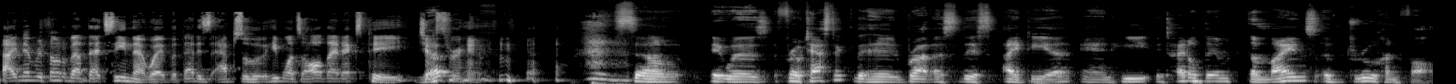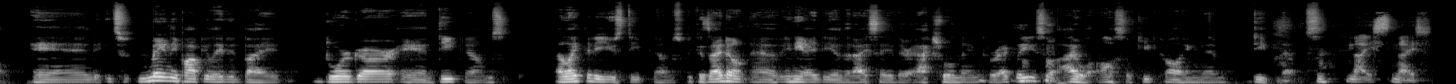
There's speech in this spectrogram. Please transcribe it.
I never thought about that scene that way, but that is absolutely. He wants all that XP just Yep. for him. So it was Frotastic that had brought us this idea, and he entitled them "The Mines of Druhanfall," and it's mainly populated by Duergar and Deep Gnomes. I like that he used Deep Gnomes because I don't have any idea that I say their actual name correctly, so I will also keep calling them Deep Gnomes. nice, nice.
